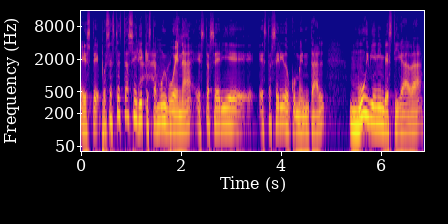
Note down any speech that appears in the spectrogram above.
Este, pues esta, esta serie que está muy buena, esta serie, esta serie documental, muy bien investigada,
